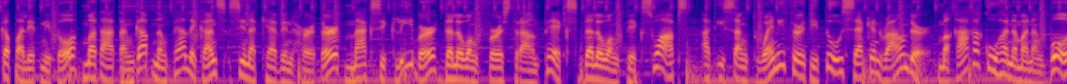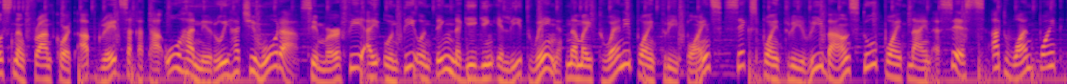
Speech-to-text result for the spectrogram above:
Kapalit nito, matatanggap ng Pelicans sina Kevin Herter, Maxi Kleber, dalawang first-round picks, dalawang pick swaps, at isang 2032 second-rounder. Makakakuha naman ang Bulls ng frontcourt upgrade sa katauhan ni Rui Hachimura. Si Murphy ay unti-unting nagiging elite wing na may 20.3 points, 6.3 rebounds, 2.9 assists, at 1.8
